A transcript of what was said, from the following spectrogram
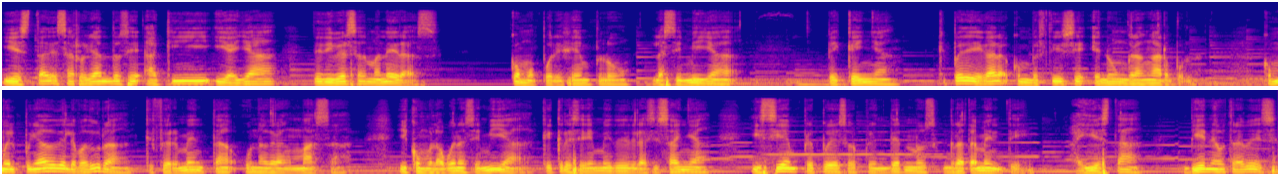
y está desarrollándose aquí y allá de diversas maneras, como por ejemplo la semilla pequeña que puede llegar a convertirse en un gran árbol, como el puñado de levadura que fermenta una gran masa, y como la buena semilla que crece en medio de la cizaña y siempre puede sorprendernos gratamente. Ahí está, viene otra vez,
